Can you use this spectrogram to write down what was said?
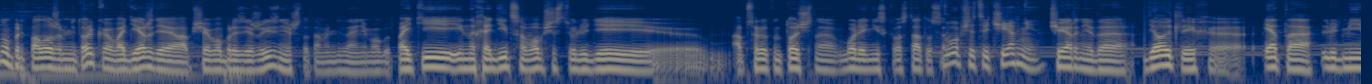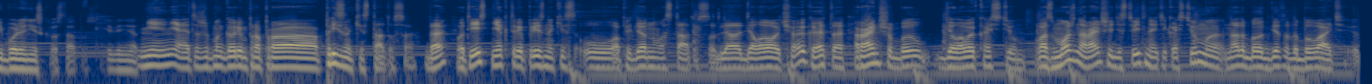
ну, предположим, не только в одежде, а вообще в образе жизни, что там, не знаю, они могут пойти и находиться в обществе людей э, абсолютно точно более низкого статуса. в обществе черни. Черни, да. Делает ли их э, это людьми более низкого статуса или нет? Не-не, это же мы говорим про, про признаки статуса, да? Вот есть некоторые признаки у определенного статуса. Для делового человека это раньше был деловой костюм. Возможно, раньше действительно эти костюмы надо было где-то добывать, э,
